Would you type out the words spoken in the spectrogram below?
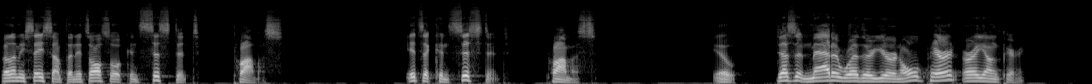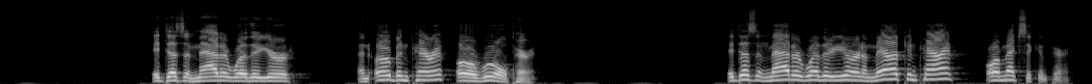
But let me say something it's also a consistent promise. It's a consistent promise. You know, doesn't matter whether you're an old parent or a young parent. It doesn't matter whether you're an urban parent or a rural parent. It doesn't matter whether you're an American parent or a Mexican parent.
